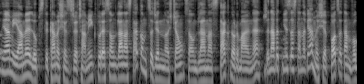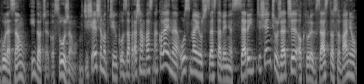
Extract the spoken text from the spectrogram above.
dnia mijamy lub stykamy się z rzeczami, które są dla nas taką codziennością, są dla nas tak normalne, że nawet nie zastanawiamy się po co tam w ogóle są i do czego służą. W dzisiejszym odcinku zapraszam Was na kolejne, ósme już zestawienie z serii 10 rzeczy, o których zastosowaniu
